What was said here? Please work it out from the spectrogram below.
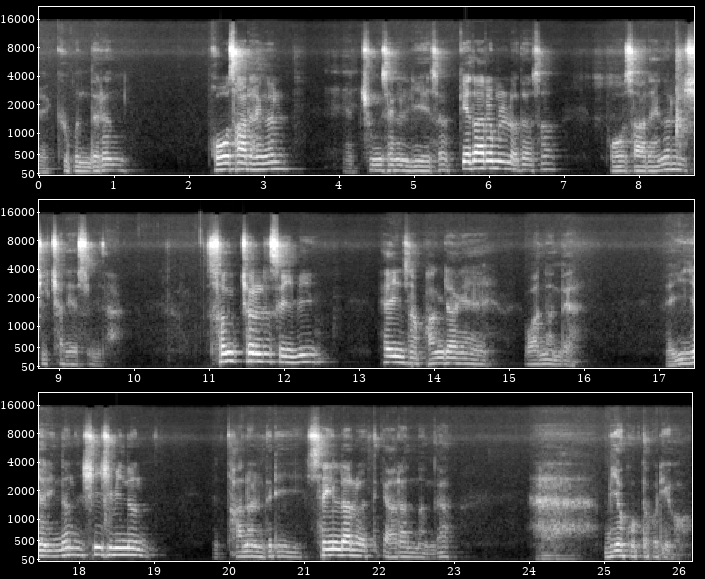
예, 그분들은 보살행을 예, 중생을 위해서 깨달음을 얻어서 보살행을 실천했습니다. 성철 스님이 해인사 방장에 왔는데 인연 있는 신심 있는 단월들이 생일날을 어떻게 알았는가 아, 미역국도 끓이고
